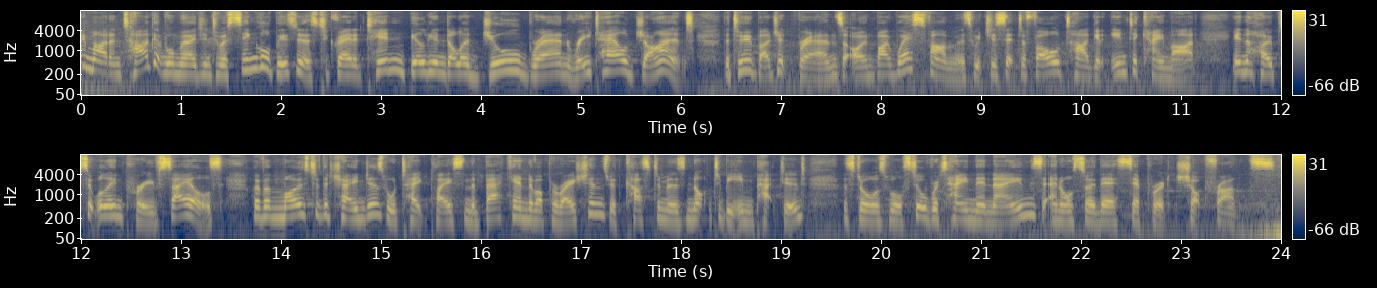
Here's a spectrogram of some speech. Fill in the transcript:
Kmart and Target will merge into a single business to create a $10 billion dual brand retail giant. The two budget brands are owned by Wesfarmers, which is set to fold Target into Kmart in the hopes it will improve sales. However, most of the changes will take place in the back end of operations with customers not to be impacted. The stores will still retain their names and also their separate shop fronts.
